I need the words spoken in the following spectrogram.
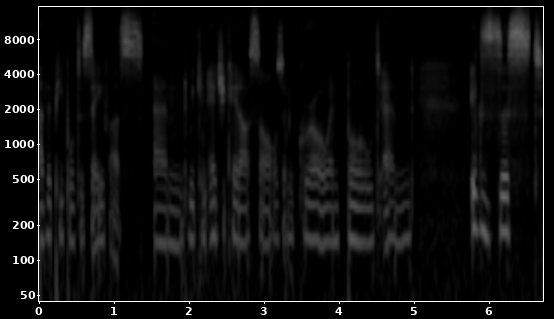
other people to save us. And we can educate ourselves and grow and build and exist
